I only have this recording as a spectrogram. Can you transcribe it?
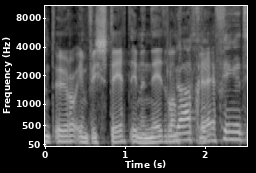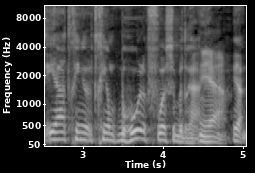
125.000 euro investeert in een Nederlands ja, bedrijf. Ging het, ja, het ging, het ging om behoorlijk forse bedragen. Ja, ja.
